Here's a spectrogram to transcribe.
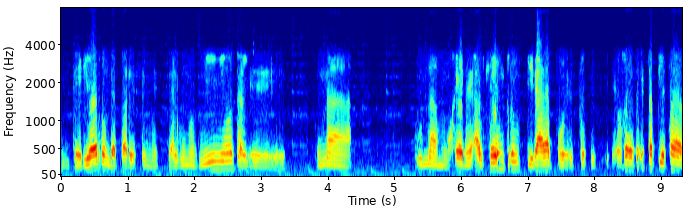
interior donde aparecen este, algunos niños, eh, una una mujer al centro inspirada por pues, o sea esta pieza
